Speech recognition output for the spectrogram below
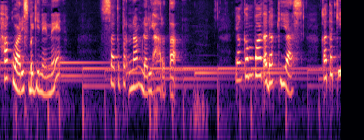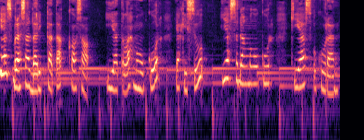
hak waris bagi nenek, 1 per 6 dari harta. Yang keempat ada kias. Kata kias berasal dari kata kosa, ia telah mengukur, yakisu, ia sedang mengukur, kias ukuran.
